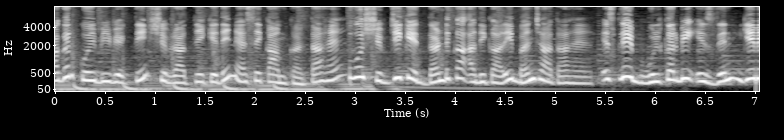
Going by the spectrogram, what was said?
अगर कोई भी व्यक्ति शिवरात्रि के दिन ऐसे काम करता है तो वो शिव जी के दंड का अधिकारी बन जाता है। इसलिए भूल कर भी इस दिन ये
